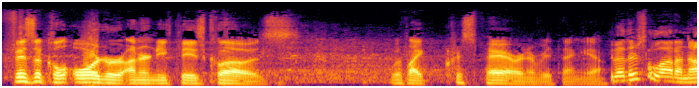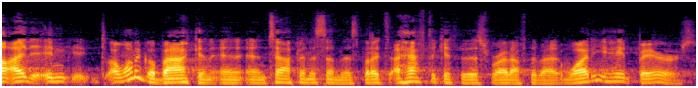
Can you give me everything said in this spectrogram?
physical order underneath these clothes with like crisp hair and everything. Yeah. you know, there's a lot of. No- I, I want to go back and, and, and tap into some of this, but I, I have to get to this right off the bat. Why do you hate bears?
